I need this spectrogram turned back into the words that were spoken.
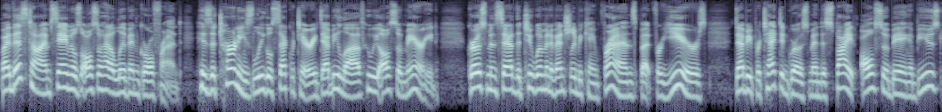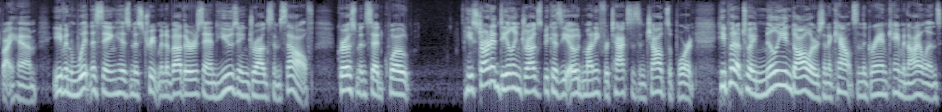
By this time, Samuels also had a live in girlfriend, his attorney's legal secretary, Debbie Love, who he also married. Grossman said the two women eventually became friends, but for years, Debbie protected Grossman despite also being abused by him, even witnessing his mistreatment of others and using drugs himself. Grossman said, quote, he started dealing drugs because he owed money for taxes and child support. He put up to a million dollars in accounts in the Grand Cayman Islands,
